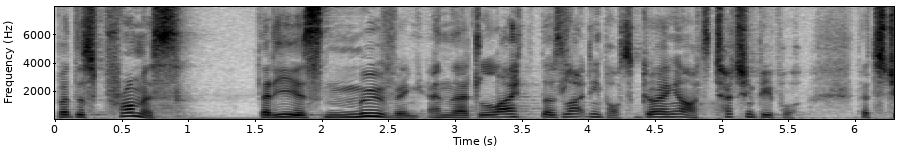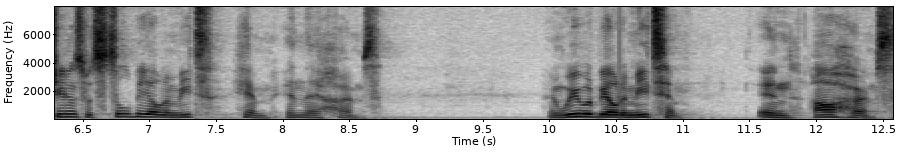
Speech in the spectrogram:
But this promise that He is moving and that light, those lightning bolts going out, touching people, that students would still be able to meet Him in their homes. And we would be able to meet Him in our homes.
